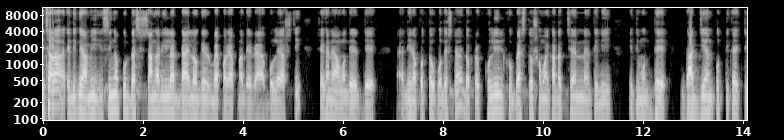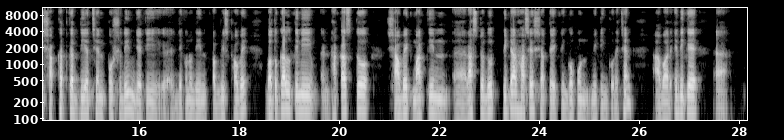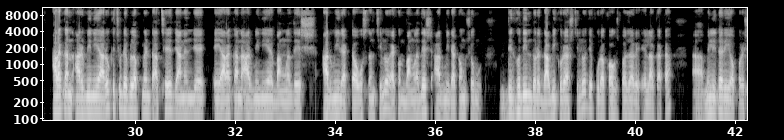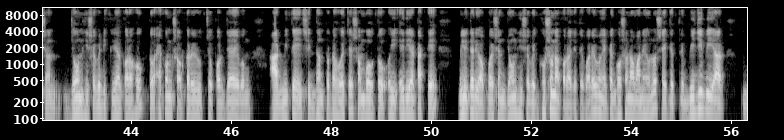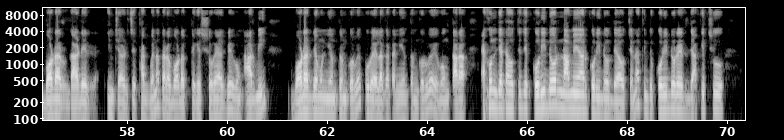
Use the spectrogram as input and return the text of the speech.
এছাড়া এদিকে আমি সিঙ্গাপুর দ্য সাঙ্গারিলার ডায়লগের ব্যাপারে আপনাদের বলে আসছি। সেখানে আমাদের যে নিরাপত্তা উপদেষ্টা ডক্টর খলিল খুব ব্যস্ত সময় কাটাচ্ছেন। তিনি ইতিমধ্যে গার্জিয়ান পত্রিকায় একটি সাক্ষাৎকার দিয়েছেন পরশুদিন যেটি যে কোনো দিন পাবলিশড হবে। গতকাল তিনি ঢাকাস্থ সাবেক মার্কিন রাষ্ট্রদূত পিটার হাসের সাথে একটি গোপন মিটিং করেছেন। আবার এদিকে আরাকান আর্মি নিয়ে আরও কিছু ডেভেলপমেন্ট আছে। জানেন যে এই আরাকান আর্মি নিয়ে বাংলাদেশ আর্মির একটা অবস্থান ছিল। এখন বাংলাদেশ আর্মির একাংশ দীর্ঘদিন ধরে দাবি করে আসছিল যে পুরা কক্সবাজার এলাকাটা মিলিটারি অপারেশন জোন হিসেবে ডিক্লেয়ার করা হোক। তো এখন সরকারের উচ্চ পর্যায়ে এবং আর্মিতে এই সিদ্ধান্তটা হয়েছে। সম্ভবত ওই এরিয়াটাকে মিলিটারি অপারেশন জোন হিসেবে ঘোষণা করা যেতে পারে এবং এটা ঘোষণা মানে হলো সেক্ষেত্রে বিজিবি আর বর্ডার গার্ডের ইনচার্জে থাকবে না, তারা বর্ডার থেকে সরে আসবে এবং আর্মি বর্ডার যেমন নিয়ন্ত্রণ করবে, পুরো এলাকাটা নিয়ন্ত্রণ করবে এবং তারা এখন যেটা হচ্ছে যে করিডোর নামে আর করিডোর দেওয়া হচ্ছে না, কিন্তু করিডোরের যা কিছু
